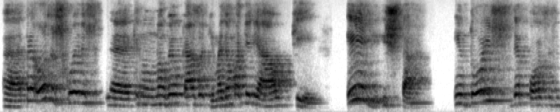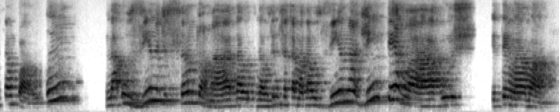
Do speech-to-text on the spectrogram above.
Uh, para outras coisas uh, que não, não vem o caso aqui, mas é um material que ele está em dois depósitos em São Paulo. Um na usina de Santo Amaro, na, na usina de Santo Amaro, na usina de Interlagos, que tem lá uma,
